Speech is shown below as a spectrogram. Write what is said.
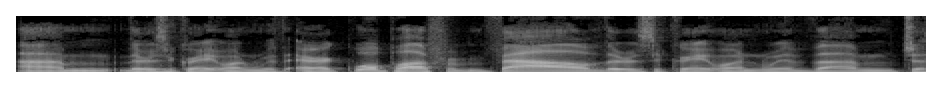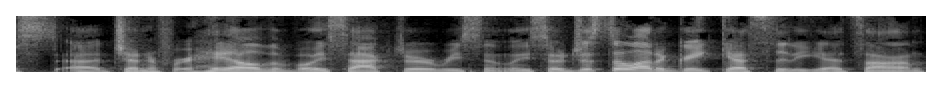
Um, there's a great one with Erik Wolpaw from Valve. There's a great one with um, just uh, Jennifer Hale, the voice actor, recently. So just a lot of great guests that he gets on,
